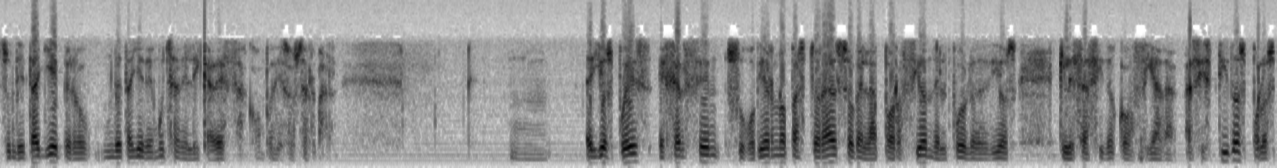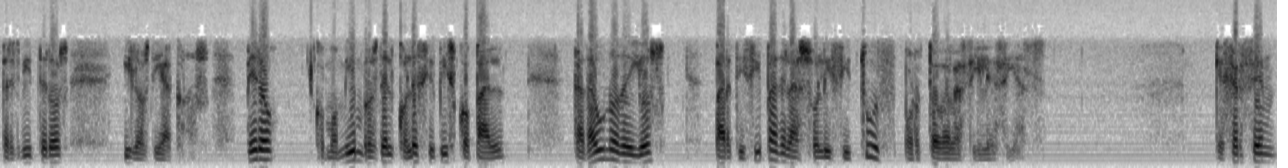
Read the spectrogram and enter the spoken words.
Es un detalle, pero un detalle de mucha delicadeza, como podéis observar. Mm, ellos pues ejercen su gobierno pastoral sobre la porción del pueblo de Dios que les ha sido confiada, asistidos por los presbíteros y los diáconos. Pero, como miembros del colegio episcopal, cada uno de ellos participa de la solicitud por todas las iglesias, que ejercen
